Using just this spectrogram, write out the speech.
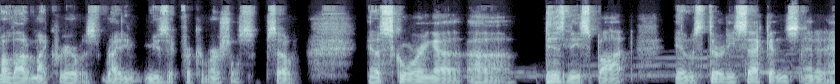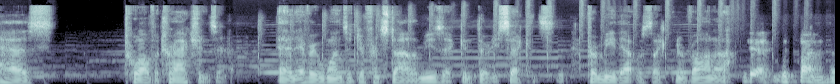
A lot of my career was writing music for commercials. So, you know, scoring a, a Disney spot, it was 30 seconds, and it has 12 attractions in it and everyone's a different style of music in 30 seconds. For me, that was like Nirvana. Yeah, it's fun.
